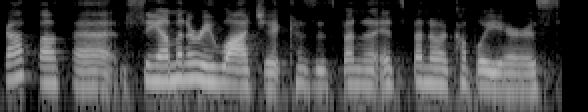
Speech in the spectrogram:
Forgot about that. See, I'm gonna rewatch it because it's been a, it's been a couple years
